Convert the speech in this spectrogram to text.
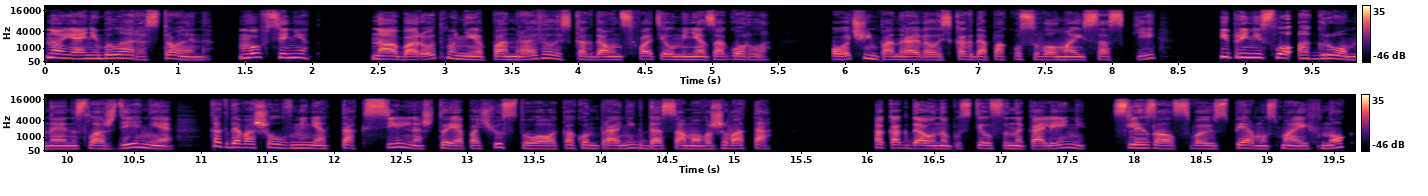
Но я не была расстроена. Вовсе нет. Наоборот, мне понравилось, когда он схватил меня за горло. Очень понравилось, когда покусывал мои соски, и принесло огромное наслаждение, когда вошел в меня так сильно, что я почувствовала, как он проник до самого живота. А когда он опустился на колени, слезал свою сперму с моих ног,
